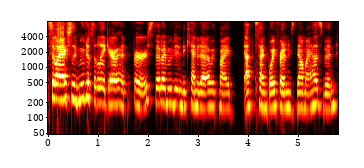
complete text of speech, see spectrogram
So I actually moved up to Lake Arrowhead first. Then I moved into Canada with my at the time boyfriend, who's now my husband.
